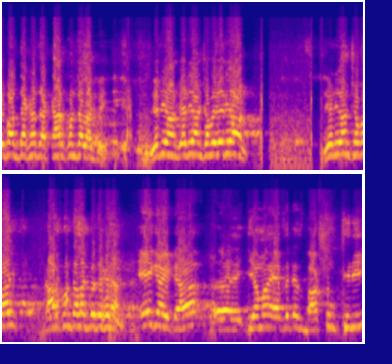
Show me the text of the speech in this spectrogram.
এবার দেখা যাক কার কোনটা লাগবে। রেডি হন রেডি হন সবাই রেডি হন রেডি হন সবাই? কার কোনটা লাগবে দেখে নেন। এই গাড়িটা Yamaha FZS version 3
